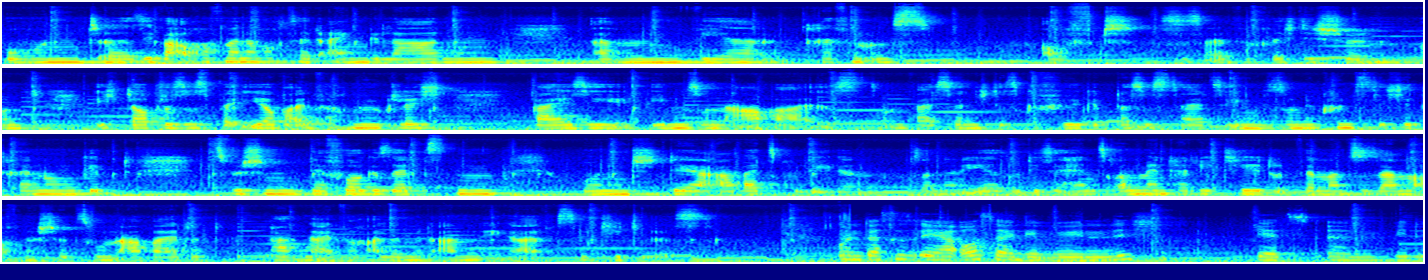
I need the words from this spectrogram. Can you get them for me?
Und äh, sie war auch auf meiner Hochzeit eingeladen. Ähm, wir treffen uns oft. Das ist einfach richtig schön. Und ich glaube, das ist bei ihr auch einfach möglich, weil sie eben so nahbar ist und weil es ja nicht das Gefühl gibt, dass es da jetzt irgendwie so eine künstliche Trennung gibt zwischen der Vorgesetzten und der Arbeitskollegin, sondern eher so diese Hands-on-Mentalität. Und wenn man zusammen auf einer Station arbeitet, packen einfach alle mit an, egal was der Titel ist. Und das ist eher außergewöhnlich jetzt, ähm, wie du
